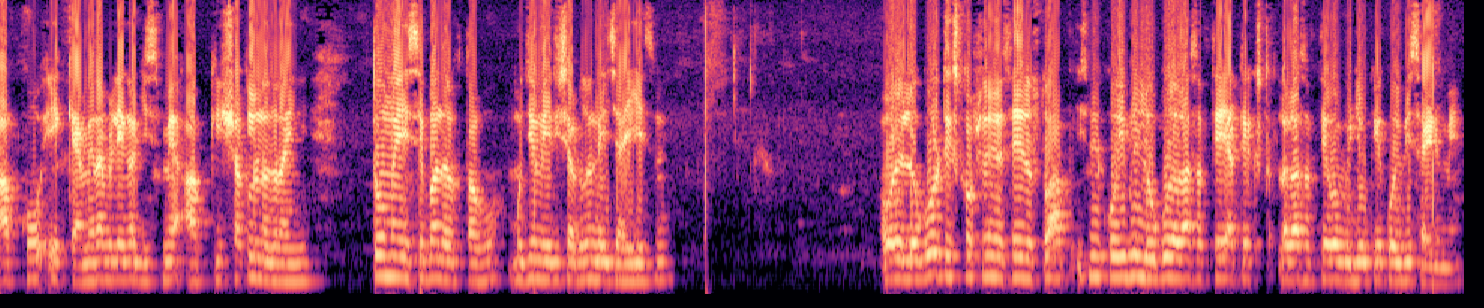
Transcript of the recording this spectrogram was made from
आपको एक कैमरा मिलेगा जिसमें आपकी शक्ल नज़र आएगी। तो मैं इसे बंद रखता हूँ। मुझे मेरी शक्ल नहीं चाहिए इसमें। और लोगो टेक्स्ट ऑप्शन जैसे दोस्तों आप इसमें कोई भी लोगो लगा सकते हैं या टेक्स्ट लगा सकते हो वीडियो के कोई भी साइड में।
